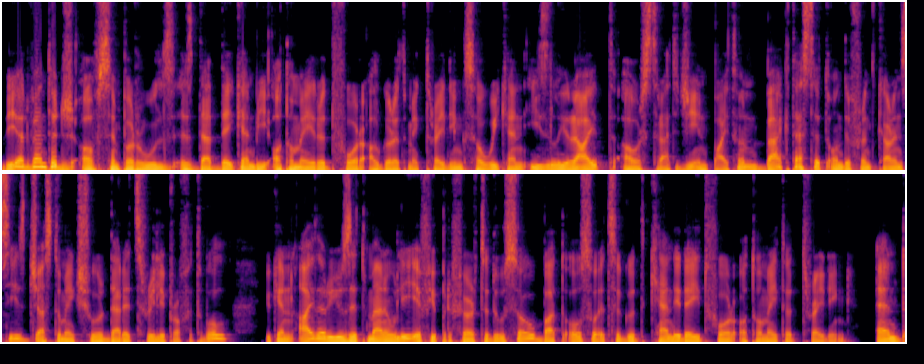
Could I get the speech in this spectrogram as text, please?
The advantage of simple rules is that they can be automated for algorithmic trading so we can easily write our strategy in Python, backtest it on different currencies just to make sure that it's really profitable you can either use it manually if you prefer to do so, but also it's a good candidate for automated trading. And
